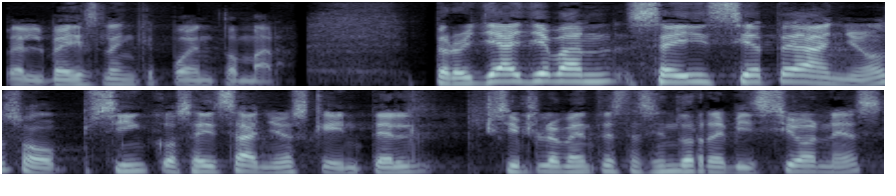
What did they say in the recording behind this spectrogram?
el baseline que pueden tomar pero ya llevan 6, 7 años o 5 o 6 años que Intel simplemente está haciendo revisiones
